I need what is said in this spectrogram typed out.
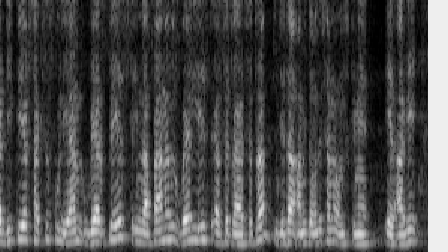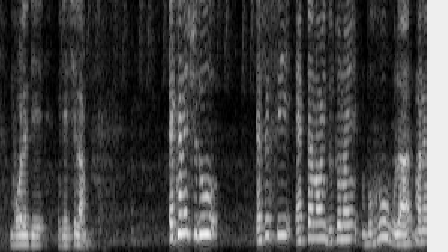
are declare successfully and are placed in the panel were list etcetera etcetera যেটা আমি তোমাদের সামনে অনস্ক্রিনে এর আগে বলে দিয়ে গেছিলাম এখানে শুধু এসএসসি একটা নয় দুটো নয় বহুগুলার মানে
